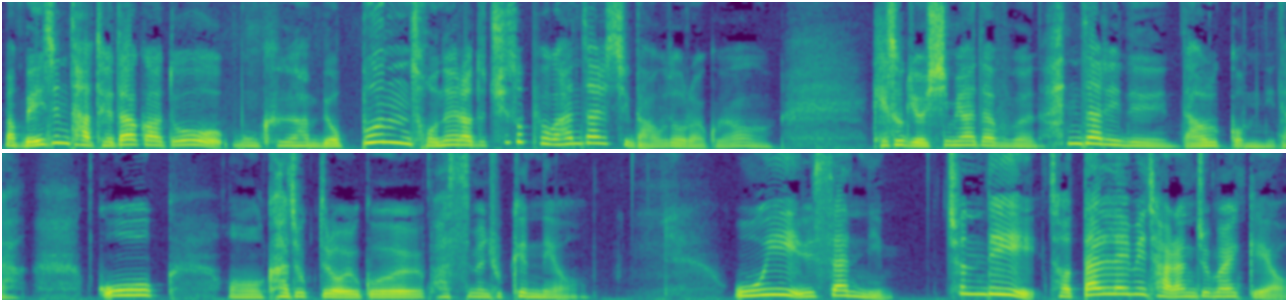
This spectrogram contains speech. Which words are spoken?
막 매진 다 되다가도 뭐 그 한 몇 분 전에라도 취소표가 한 자리씩 나오더라고요. 계속 열심히 하다 보면 한 자리는 나올 겁니다. 꼭 어, 가족들 얼굴 봤으면 좋겠네요. 5214님, 춘디, 저 딸내미 자랑 좀 할게요.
